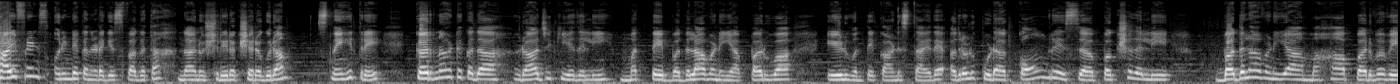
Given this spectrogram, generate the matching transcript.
ಹಾಯ್ ಫ್ರೆಂಡ್ಸ್ ಒನ್ ಕನ್ನಡಗೆ ಸ್ವಾಗತ. ನಾನು ಶ್ರೀರಕ್ಷ ರಘುರಾಮ್. ಸ್ನೇಹಿತರೆ, ಕರ್ನಾಟಕದ ರಾಜಕೀಯದಲ್ಲಿ ಮತ್ತೆ ಬದಲಾವಣೆಯ ಪರ್ವ ಏಳುವಂತೆ ಕಾಣಿಸ್ತಾ ಇದೆ. ಅದರಲ್ಲೂ ಕೂಡ ಕಾಂಗ್ರೆಸ್ ಪಕ್ಷದಲ್ಲಿ ಬದಲಾವಣೆಯ ಮಹಾಪರ್ವವೇ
